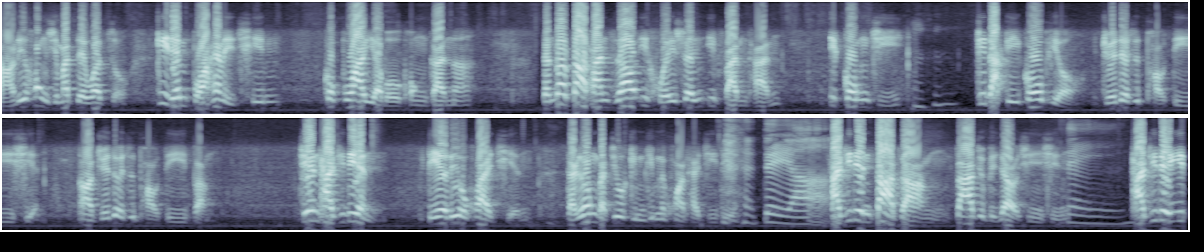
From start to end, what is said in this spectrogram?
啊，你放什么对我做？既然博遐尼深，个博也无空间啊。等到大盘只要一回升、一反弹、一攻击，这六支股票绝对是跑第一线啊，绝对是跑第一棒。今天台积电跌了六块钱。大家拢把就紧紧的看台积电，对呀，台积电大涨，大家就比较有信心。对，台积电一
